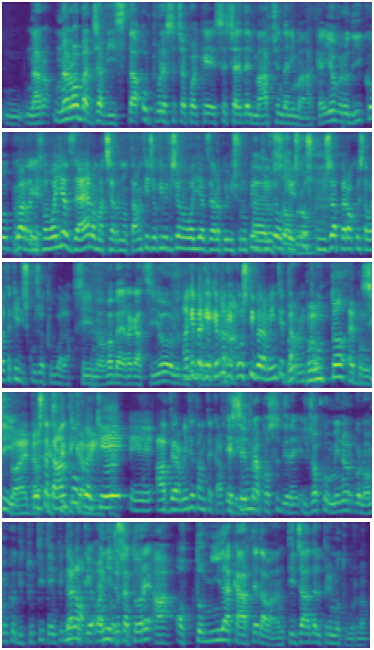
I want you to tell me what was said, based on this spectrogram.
una, una roba già vista oppure se c'è, qualche, se c'è del marcio in Danimarca. Io ve lo dico perché... Guarda, mi fa voglia zero, ma c'erano tanti giochi che mi facevano voglia zero, poi mi sono pentito, Eh, so, ho chiesto bro. scusa, però questa volta chiedi scusa tu, va là. Sì, no, vabbè, ragazzi, io lo dico... Anche perché credo Allora, che costi veramente tanto. brutto è brutto, Sì, eh, da- Costa tanto perché eh, ha veramente tante carte. E dentro. sembra, posso dire, il gioco meno ergonomico di tutti i tempi, No, dato no, che ogni ecco, sì. giocatore ha 8000 carte davanti già dal primo turno.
